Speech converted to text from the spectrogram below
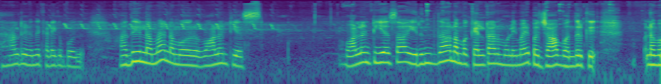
சேல்ரி வந்து கிடைக்க போகுது. அது இல்லாமல் நம்ம ஒரு வாலண்டியர்ஸ் வாலண்டியர்ஸாக இருந்து தான் நம்ம கெல்ட்ரான் மூலிமா இப்போ ஜாப் வந்திருக்கு. நம்ம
